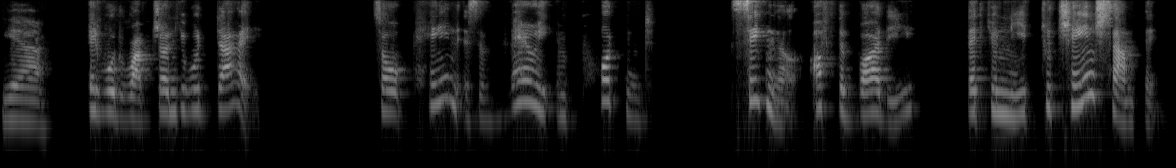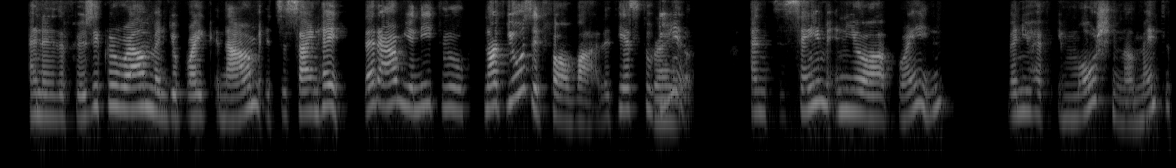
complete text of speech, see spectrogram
Yeah. It would rupture and you would die. So pain is a very important signal of the body that you need to change something. And in the physical realm, when you break an arm, it's a sign, hey, that arm, you need to not use it for a while. It has to Right. heal. And the same in your brain, when you have emotional, mental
